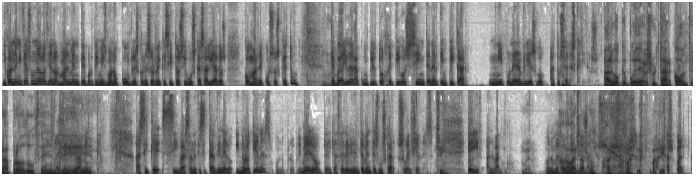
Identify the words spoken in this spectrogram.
Y cuando inicias un negocio, normalmente por ti mismo no cumples con esos requisitos y buscas aliados con más recursos que tú. Te puede ayudar a cumplir tu objetivo sin tener que implicar ni poner en riesgo a tus seres queridos. Algo que puede resultar contraproducente. Efectivamente. Así que si vas a necesitar dinero y no lo tienes, bueno, pues lo primero que hay que hacer evidentemente es buscar subvenciones Sí, e ir al banco. bueno. Bueno, mejor a dicho, varios, a ¿no? varios. A varios.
